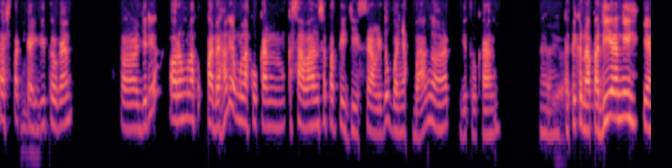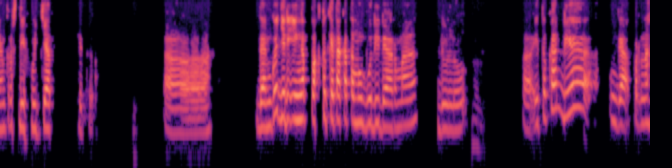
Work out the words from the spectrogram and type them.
hashtag kayak gitu kan Eh, jadi orang padahal yang melakukan kesalahan seperti Giselle itu banyak banget gitu kan. Nah, ya tapi kenapa dia nih yang terus dihujat gitu? Eh, dan gue jadi ingat waktu kita ketemu Budi Dharma dulu, Hmm. eh, itu kan dia nggak pernah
